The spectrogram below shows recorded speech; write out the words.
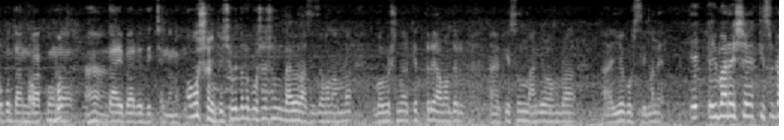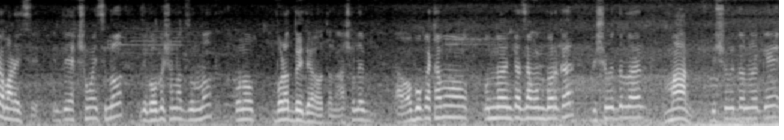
অবদান বা কোনো হ্যাঁ। দায়ভার দিচ্ছেন না নাকি? অবশ্যই বিশ্ববিদ্যালয় প্রশাসনিক দায়ভার আছে। যেমন আমরা গবেষণার ক্ষেত্রে আমাদের কিছুদিন আগেও আমরা ইয়ে করছি। মানে এইবার এসে কিছুটা বাড়াইছে। কিন্তু এক সময় ছিল যে গবেষণার জন্য কোনো বরাদ্দই দেওয়া হতো না। আসলে অবকাঠামো উন্নয়নটা যেমন দরকার, বিশ্ববিদ্যালয়ের মান বিশ্ববিদ্যালয়কে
